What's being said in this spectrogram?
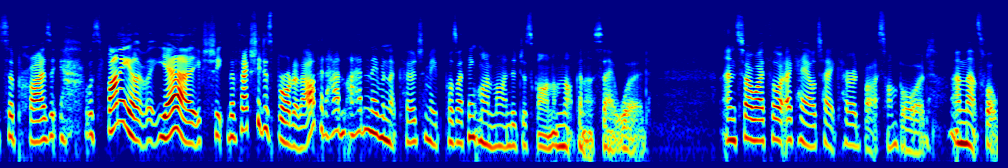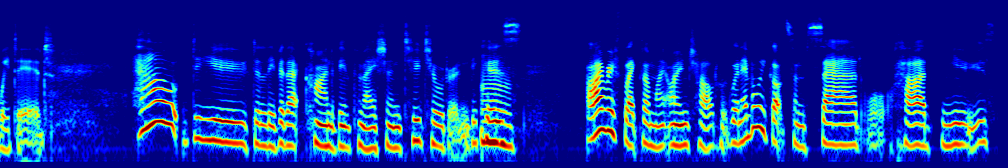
surprising. It was funny, uh, yeah. If she, the fact she just brought it up, it hadn't, it hadn't even occurred to me because I think my mind had just gone. I'm not going to say a word. And so I thought, okay, I'll take her advice on board, and that's what we did. How do you deliver that kind of information to children? Because mm. I reflect on my own childhood. Whenever we got some sad or hard news,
